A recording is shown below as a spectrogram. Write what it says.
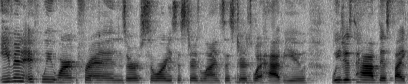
even if we weren't friends or sorority sisters, line sisters, what have you, we just have this, like,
